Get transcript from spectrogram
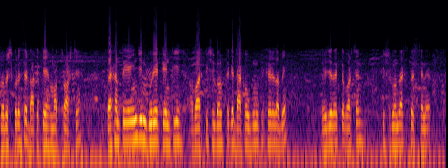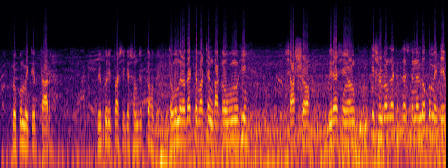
প্রবেশ করেছে ঢাকাকে মাত্র আসছে। তো এখান থেকে ইঞ্জিন ঘুরিয়ে ট্রেনটি আবার কিশোরগঞ্জ থেকে ঢাকা অভিমুখী ছেড়ে যাবে। তো এই যে দেখতে পাচ্ছেন, কিশোরগঞ্জ এক্সপ্রেস ট্রেনের লোকোমেটিভ তার বিপরীত পাশে গিয়ে সংযুক্ত হবে। তো বন্ধুরা, দেখতে পাচ্ছেন ঢাকা অভিমুখী সাতশো বিরাশি নং কিশোরগঞ্জ এক্সপ্রেস ট্রেনের লোকোমেটিভ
